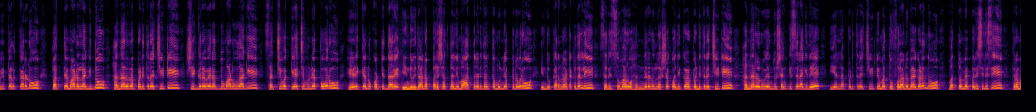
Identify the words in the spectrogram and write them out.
ಬಿಪಿಎಲ್ ಕರಡು ಪತ್ತೆ ಮಾಡಲಾಗಿದ್ದು, ಹನ್ನೆರಡರ ಪಡಿತರ ಚೀಟಿ ಶೀಘ್ರವೇ ರದ್ದು ಮಾಡುವುದಾಗಿ ಸಚಿವ ಕೆ ಎಚ್ ಮುನಿಯಪ್ಪ ಅವರು ಹೇಳಿಕೆಯನ್ನು ಕೊಟ್ಟಿದ್ದಾರೆ. ಇಂದು ವಿಧಾನ ಪರಿಷತ್ನಲ್ಲಿ ಮಾತನಾಡಿದಂಥ ಮುನಿಯಪ್ಪನವರು, ಇಂದು ಕರ್ನಾಟಕದಲ್ಲಿ ಸರಿಸುಮಾರು ಹನ್ನೆರಡು ಲಕ್ಷಕ್ಕೂ ಅಧಿಕ ಪಡಿತರ ಚೀಟಿ ಹನ್ನೆರಡು ಎಂದು ಶಂಕಿಸಲಾಗಿದೆ. ಈ ಎಲ್ಲ ಪಡಿತರ ಚೀಟಿ ಮತ್ತು ಫಲಾನುಭವಿಗಳನ್ನು ಮತ್ತೊಮ್ಮೆ ಪರಿಶೀಲಿಸಿ ಕ್ರಮ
